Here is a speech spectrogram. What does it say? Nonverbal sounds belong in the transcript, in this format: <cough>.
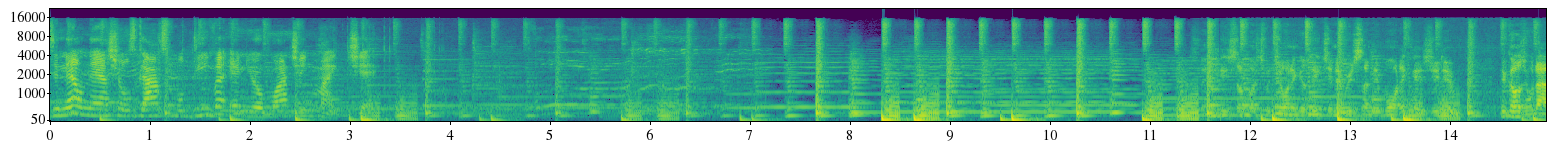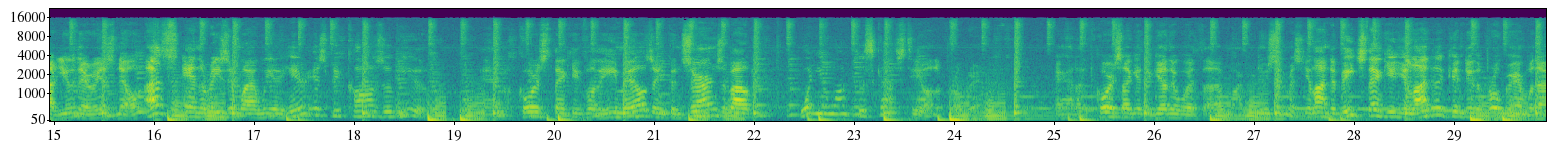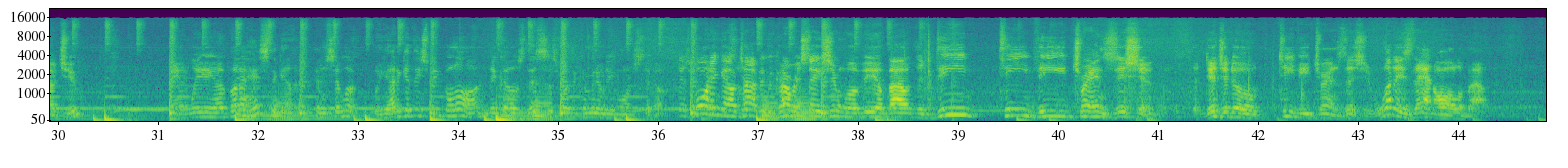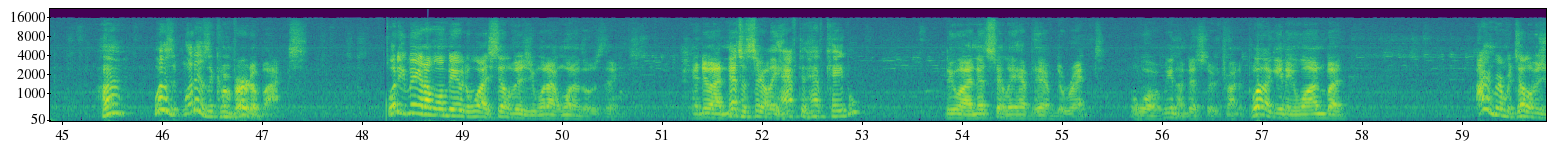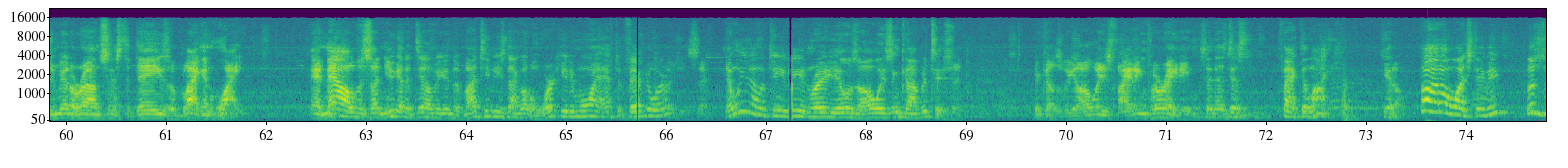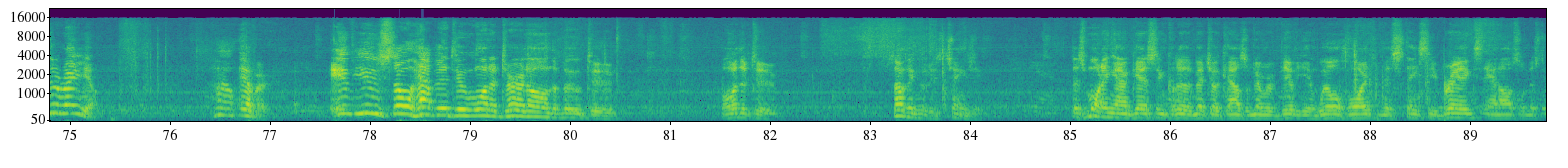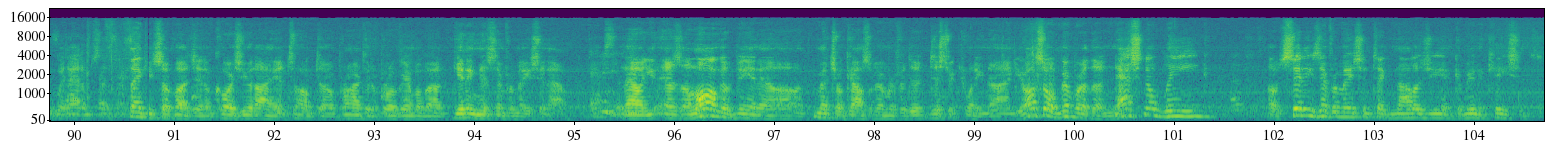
Danelle Nashville's Gospel Diva, and you're watching Mic Check. Thank you so much for joining us each and every Sunday morning, as you do. Because without you, there is no us, and the reason why we are here is because of you. And of course, thank you for the emails and concerns about what you want discussed here on the program. And of course, I get together with uh, my producer, Miss Yolanda Beach. Thank you, Yolanda. Couldn't do the program without you. And we uh, put our heads together and said, look, we got to get these people on because this is what the community wants to know. This morning, our topic of conversation will be about the DTV transition, the digital TV transition. What is that all about? Huh? What is, what is a converter box? What do you mean I won't be able to watch television without one of those things? And do I necessarily have to have cable? Do I necessarily have to have direct? Or, you know, necessarily trying to plug anyone, but I remember television being around since the days of black and white. And now all of a sudden you got to tell me that my TV's not going to work anymore after February? And we know TV and radio is always in competition because we are always fighting for ratings, and that's just fact of life. You know, oh, I don't watch TV. Listen to the radio. However, if you so happen to want to turn on the boob tube or the tube, something is changing. This morning, our guests include Metro Council member Vivian Wilhoite, Ms. Stacy Briggs, and also Mr. Whit Adams. Thank you so much. And of course, you and I had talked uh, prior to the program about getting this information out. Now, you, as along of being a Metro Council member for Di- District 29, you're also a member of the National League of Cities Information Technology and Communications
